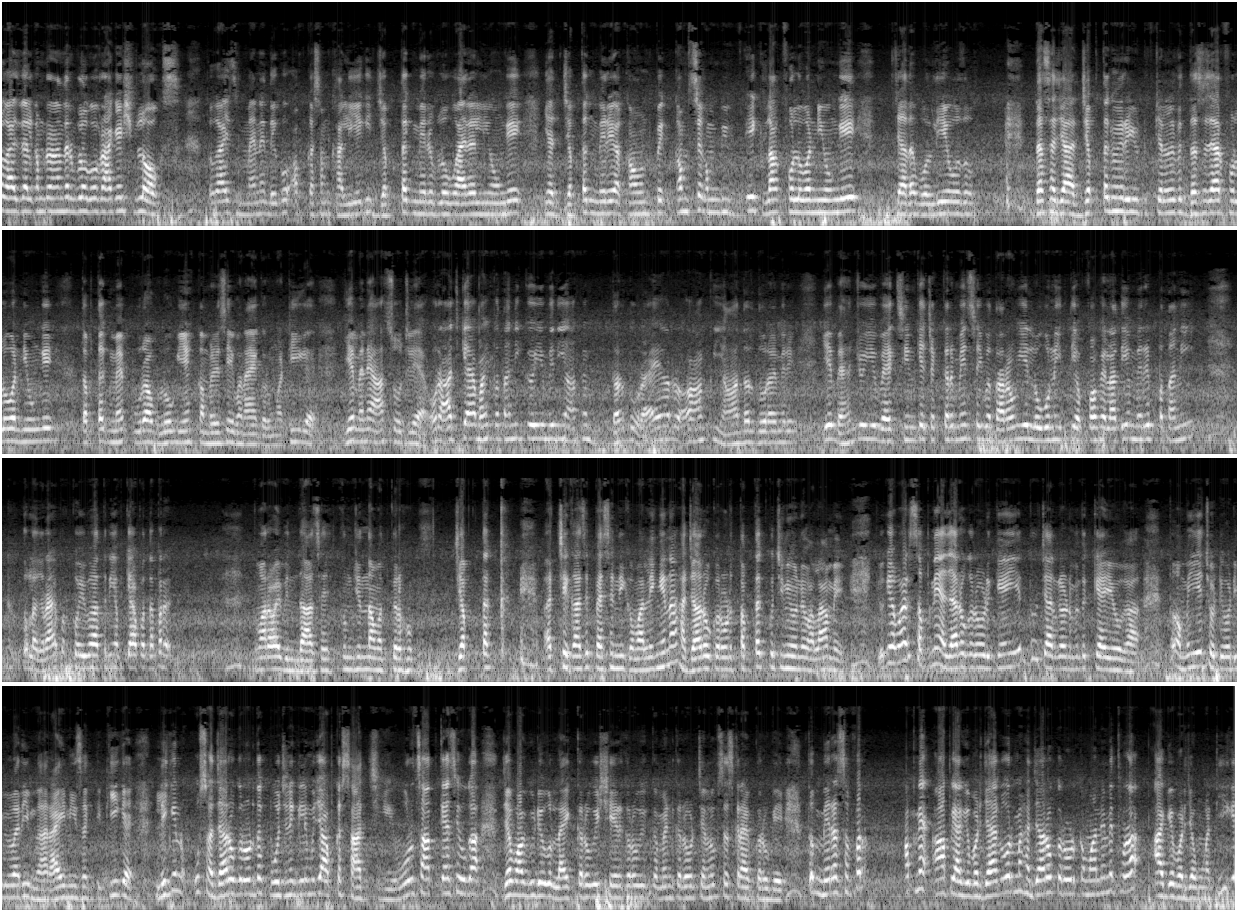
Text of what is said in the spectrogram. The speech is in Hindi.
Hello guys welcome to another blog of Rakesh blogs तो गाइस मैंने देखो, अब कसम खा ली है कि जब तक मेरे ब्लॉग वायरल नहीं होंगे, या जब तक मेरे अकाउंट पे कम से कम भी एक लाख फॉलोवर नहीं होंगे, ज़्यादा बोल दिए वो तो। दस हज़ार, जब तक मेरे यूट्यूब चैनल पे दस हज़ार फॉलोवर नहीं होंगे, तब तक मैं पूरा ब्लॉग यहाँ कमरे से ही बनाया करूँगा, ठीक है? ये मैंने आज सोच लिया है। और आज क्या है भाई, पता नहीं क्यों ये मेरी आँख में दर्द हो रहा है यार। आँख यहाँ दर्द हो रहा है मेरे। ये बहन जो ये वैक्सीन के चक्कर में, सही बता रहा हूँ, ये लोगों ने इतनी अफवाह फैला दी है, मेरे पता नहीं तो लग रहा है, पर कोई बात नहीं, अब क्या पता। पर तुम्हारा भाई बिंदास है, तुम चिंता मत करो। जब तक अच्छे खासे पैसे नहीं कमा लेंगे ना, हज़ारों करोड़, तब तक कुछ नहीं होने वाला हमें। क्योंकि हमारे सपने हज़ारों करोड़ के हैं, ये दो चार करोड़ में तो क्या ही होगा। तो हमें ये छोटी मोटी बीमारी हरा ही नहीं सकती, ठीक है? लेकिन उस हज़ारों करोड़ तक पहुँचने के लिए मुझे आपका साथ चाहिए। वो साथ कैसे होगा? जब आप वीडियो को लाइक करोगे शेयर करोगे कमेंट करोगे चैनल को सब्सक्राइब करोगे तो मेरा सफ़र अपने आप ही आगे बढ़ जाएगा और मैं हज़ारों करोड़ कमाने में थोड़ा आगे बढ़ जाऊँगा, ठीक है?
